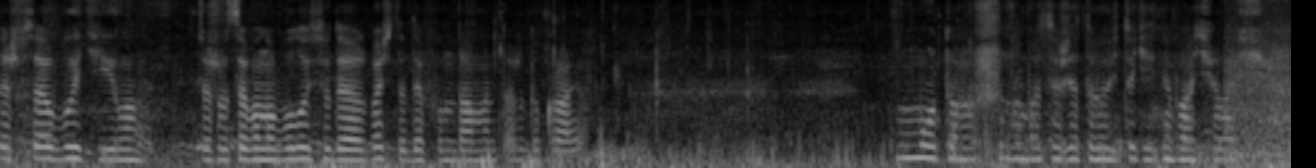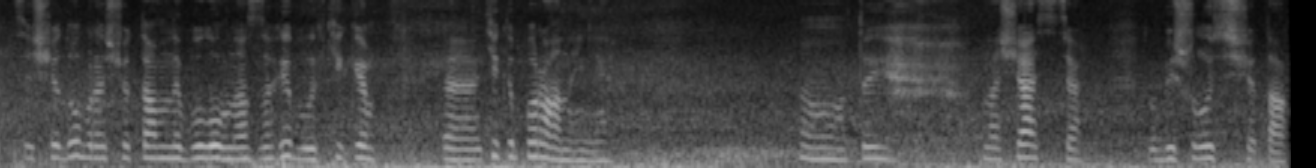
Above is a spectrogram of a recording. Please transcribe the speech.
Це ж все облетіло. Це ж оце воно було сюди, аж бачите, де фундамент аж до краю. Моторошно, бо це ж я тоді не бачила ще. Це ще добре, що там не було в нас загиблих, тільки, е, тільки поранені. От, і, на щастя, обійшлось ще так.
